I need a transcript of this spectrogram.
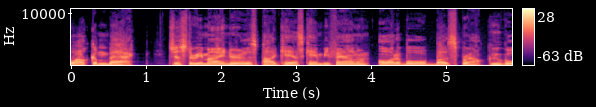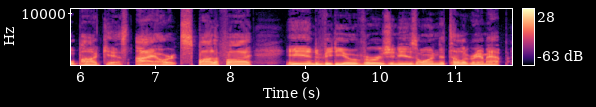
Welcome back. Just a reminder this podcast can be found on Audible, Buzzsprout, Google Podcasts, iHeart, Spotify, and video version is on the Telegram app,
